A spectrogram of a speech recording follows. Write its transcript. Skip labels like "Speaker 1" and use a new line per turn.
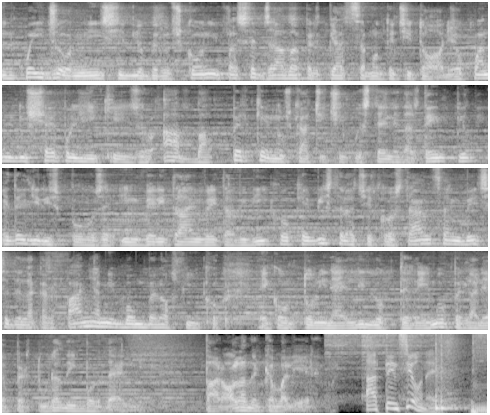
In quei giorni Silvio Berlusconi passeggiava per piazza Montecitorio quando i discepoli gli chiesero Abba, perché non scacci 5 stelle dal Tempio? Ed egli rispose In verità, in verità vi dico che vista la circostanza invece della Carfagna mi bomberò fico e con Toninelli lotteremo per la riapertura dei bordelli. Parola del Cavaliere.
Attenzione!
